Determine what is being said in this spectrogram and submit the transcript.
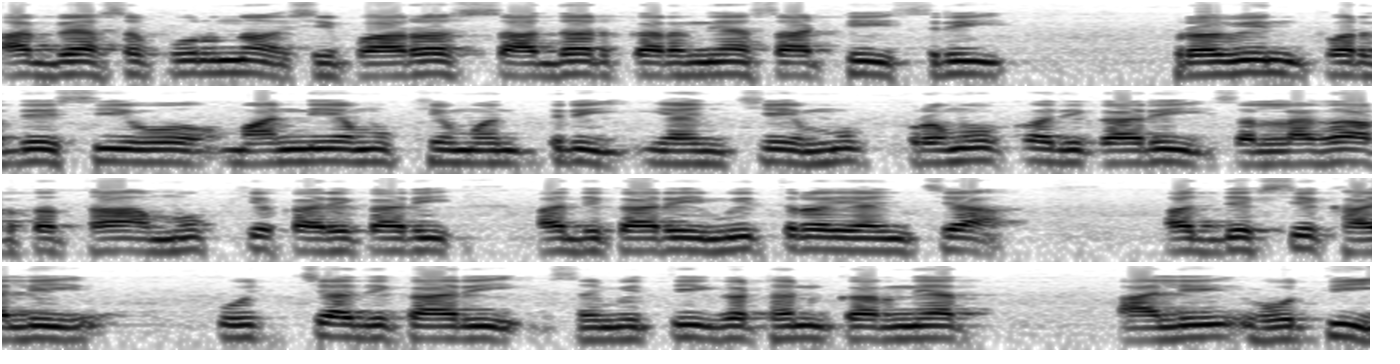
अभ्यासपूर्ण शिफारस सादर करण्यासाठी श्री प्रवीण परदेशी व माननीय मुख्यमंत्री यांचे मुख प्रमुख अधिकारी सल्लागार तथा मुख्य कार्यकारी अधिकारी मित्र यांच्या अध्यक्षतेखाली उच्चाधिकारी समिती गठन करण्यात आली होती.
